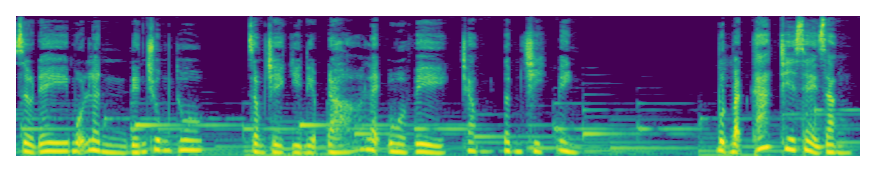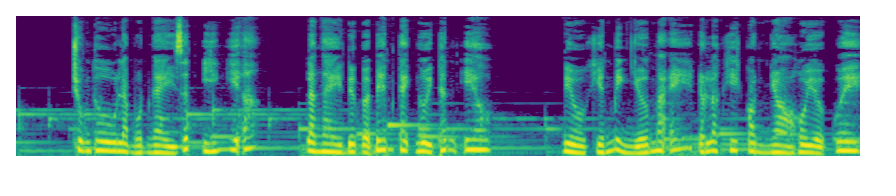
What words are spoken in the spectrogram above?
Giờ đây mỗi lần đến trung thu, dòng chảy kỷ niệm đó lại ùa về trong tâm trí mình. Một bạn khác chia sẻ rằng, trung thu là một ngày rất ý nghĩa, là ngày được ở bên cạnh người thân yêu. Điều khiến mình nhớ mãi đó là khi còn nhỏ hồi ở quê,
